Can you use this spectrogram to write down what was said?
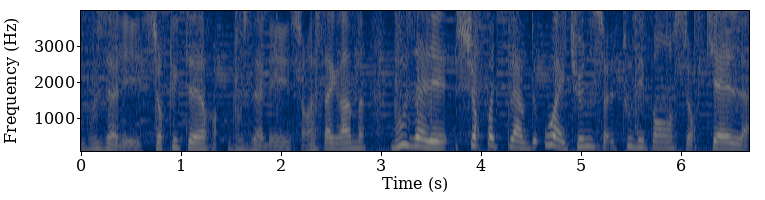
vous allez sur Twitter, vous allez sur Instagram, vous allez sur PodCloud ou iTunes, tout dépend sur quel,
